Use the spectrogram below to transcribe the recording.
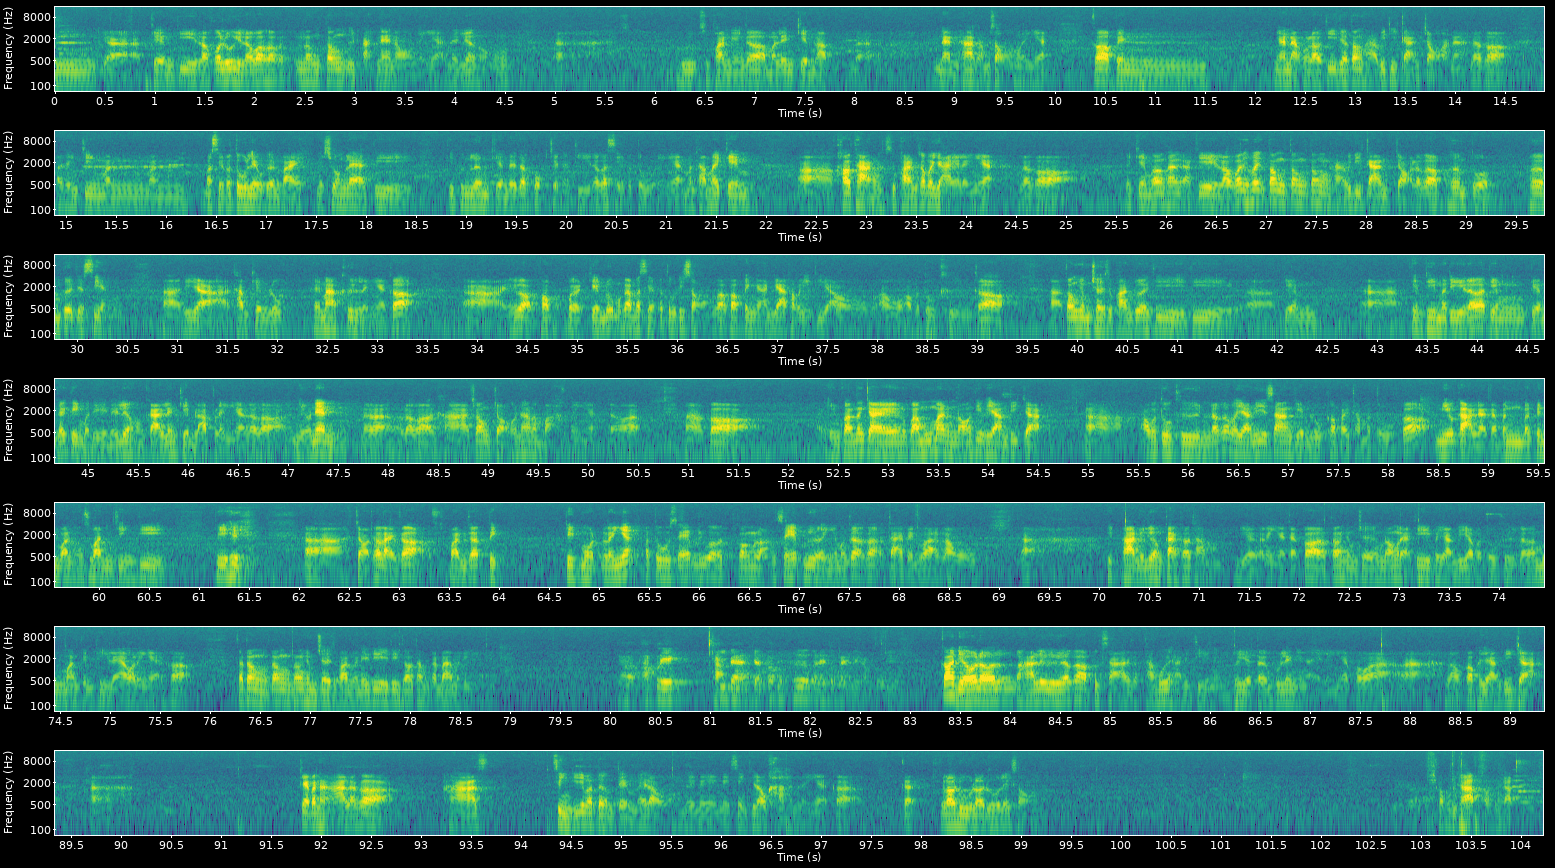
เอ่อเกมที่เราก็รู้อยู่แล้วว่าต้องต้องอึดอัดแน่นอนอะไรเงี้ยในเรื่องของเอ่อสุพรรณเองก็มาเล่นเกมรับเอ่อแน่น 5 3 2อะไรเงี้ยก็เป็นงานหนักของเราที่จะต้องหาวิธีการเจาะนะแล้วก็เอ่อจริงๆมันมันมาเสียประตูเร็วเกินไปในช่วงแรกที่ที่เพิ่งเริ่มเกมได้ตั้ง6 7นาทีแล้วก็เสียประตูอะไรเงี้ยมันทำให้เกมเอ่อเข้าทางสุพรรณเข้าไปใหญ่อะไรเงี้ยแล้วก็ เกมก็ค่อนข้างอาจที่เราก็ต้องต้องต้องหาวิธีการเจาะแล้วก็เพิ่มตัวเพิ่มเพื่อจะเสี่ยงที่จะทำเกมลุกให้มากขึ้นอะไรเงี้ยก็อ่าอย่างที่บอกพอเปิดเกมลุกมันก็มาเสียประตูที่สองก็ก็เป็นงานยากเข้าไปอีกที่เอาเอาเอาประตูคืนก็ต้องชมเชยสุพรรณด้วยที่ที่เตรียมเตรียมทีมมาดีแล้วก็เตรียมเตรียมแทคติกมาดีในเรื่องของการเล่นเกมรับอะไรเงี้ยแล้วก็เหนียวแน่นแล้วก็แล้วก็หาช่องเจาะค่อนข้างลำบากอะไรเงี้ยแต่ว่าก็เห็นความตั้งใจความมุ่งมั่นของน้องที่พยายามที่จะ เอาประตูคืน แล้วก็พยายามที่จะสร้างเกมลุกเข้าไปทำประตู ก็มีโอกาสแหละแต่มันมันเป็นวันของสุวรรณจริงๆที่ที่อ่าจอดเท่าไหร่ก็สุวรรณก็ติดติดหมดอะไรเงี้ยประตูเซฟหรือว่ากองหลังเซฟหรืออะไรเงี้ยมันก็ก็กลายเป็นว่าเราอ่าผิดพลาดในเรื่องของการเข้าทำเยอะอะไรเงี้ยแต่ก็ต้องชมเชยน้องๆแหละที่พยายามที่จะเอาประตูคืนแล้วก็มุ่งมั่นเต็มที่แล้วอะไรเงี้ยก็ก็ต้องต้องต้องชมเชยสุพรรณวันนี้ที่ที่เขาทำกันบ้านมาดีเอ่อพักเล็กครับพี่แบนจะต้องเพิ่มอะไรตรงไหนไหมครับตรงนี้ ก็เดี๋ยวเราหารือแล้วก็ปรึกษากับทางผู้บริหารอีกทีหนึ่งเพื่อจะเติมผู้เล่นยังไงอะไรเงี้ยเพราะว่าอ่าเราก็พยายามที่จะอ่าแก้ปัญหาแล้วก็หาสิ่งที่จะมาเติมเต็มให้เราในในในสิ่งที่เราขาดอะไรเงี้ยก็ก็เราดูเราดูเลขสองขอบคุณครับขอบคุณครับ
